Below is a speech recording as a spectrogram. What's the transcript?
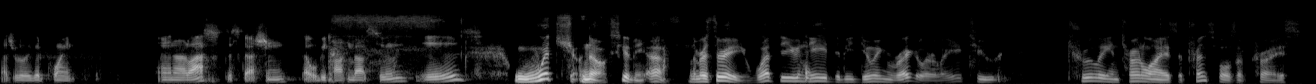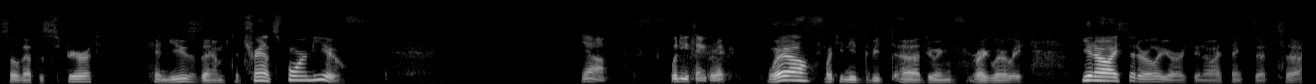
That's a really good point. point. And our last discussion that we'll be talking about soon is? Which no, excuse me. Uh, number three, what do you need to be doing regularly to truly internalize the principles of Christ so that the Spirit can use them to transform you? Yeah. What do you think, Rick? Well, what you need to be uh, doing regularly. You know, I said earlier, you know, I think that uh,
